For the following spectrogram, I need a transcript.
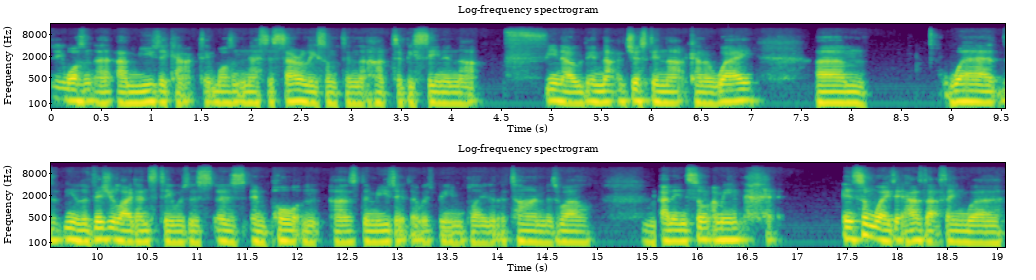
it wasn't a, a, music act. It wasn't necessarily something that had to be seen in that, you know, in that just in that kind of way. Um, where the, you know the visual identity was as, as important as the music that was being played at the time as well mm. and in some i mean in some ways it has that thing where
